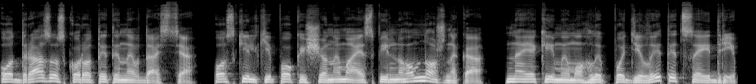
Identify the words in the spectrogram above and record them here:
одразу скоротити не вдасться, оскільки поки що немає спільного множника, на який ми могли б поділити цей дріб.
